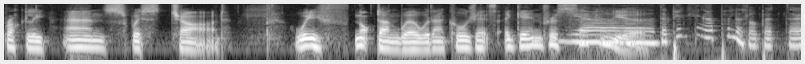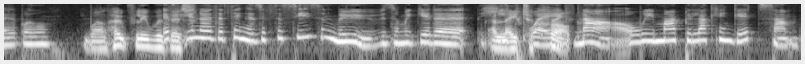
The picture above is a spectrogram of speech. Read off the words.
broccoli, and Swiss chard. We've not done well with our courgettes again for a second yeah, year. they're picking up a little bit though. Well, Well, hopefully with if this, you know the thing is, if the season moves and we get a heat later wave crop. now, we might be lucky and get some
